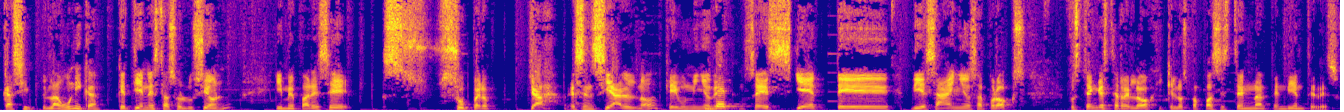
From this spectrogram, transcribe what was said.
casi la única que tiene esta solución y me parece súper ya esencial, ¿no? Que un niño de, no sé, 7, 10 años aprox pues tenga este reloj y que los papás estén al pendiente de eso.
